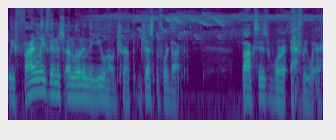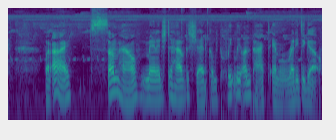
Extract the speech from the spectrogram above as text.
We finally finished unloading the U Haul truck just before dark. Boxes were everywhere, but I somehow managed to have the shed completely unpacked and ready to go.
